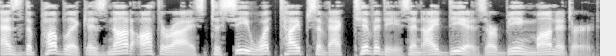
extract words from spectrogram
as the public is not authorized to see what types of activities and ideas are being monitored.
